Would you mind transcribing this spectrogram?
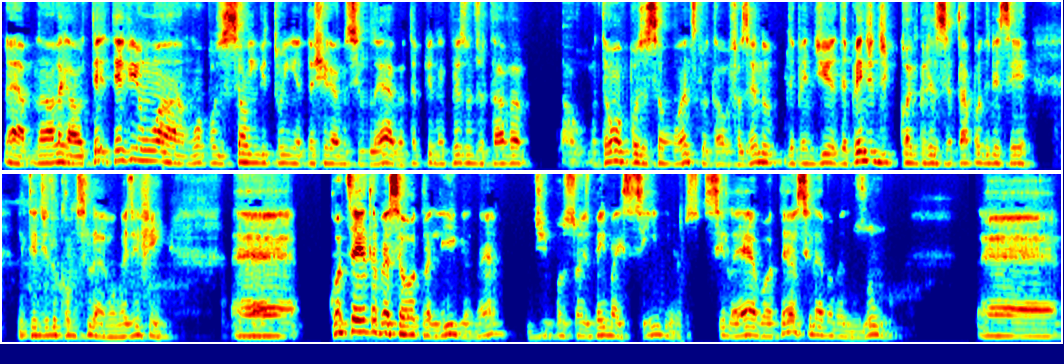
É, não, legal. Te, teve uma, uma posição em between até chegar no C-Level, até porque na empresa onde eu estava, até uma posição antes que eu estava fazendo, dependia, depende de qual empresa você está, poderia ser entendido como C-Level, mas enfim. É, quando você entra para essa outra liga, né, de posições bem mais seniors, C-Level, até C-Level menos um, é,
